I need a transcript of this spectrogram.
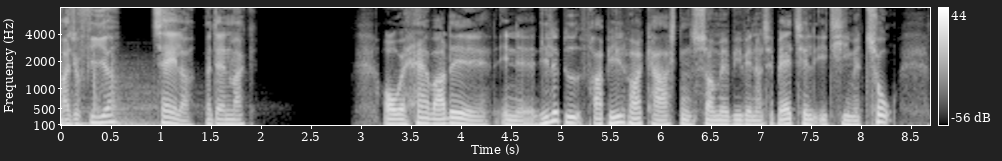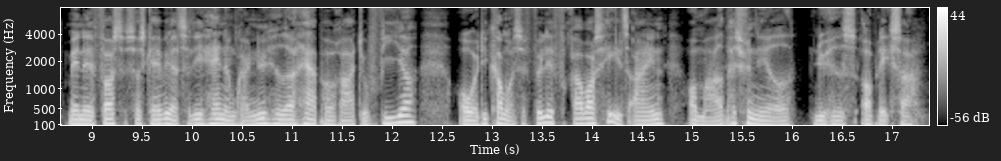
Radio 4 taler med Danmark. Og øh, her var det en øh, lille bid fra Bilpodcasten, som øh, vi vender tilbage til i time 2. Men først så skal vi altså lige have en omgang nyheder her på Radio 4, og de kommer selvfølgelig fra vores helt egen og meget passionerede nyhedsoplæser.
